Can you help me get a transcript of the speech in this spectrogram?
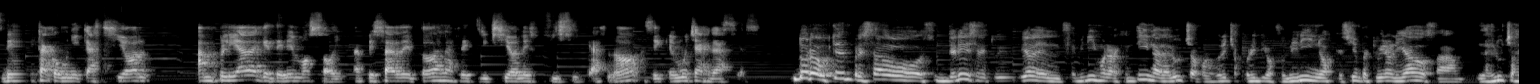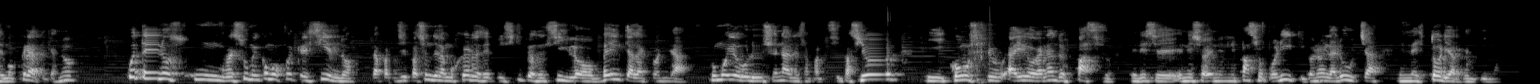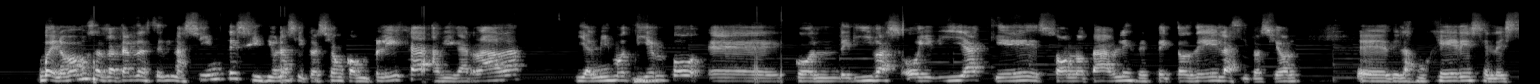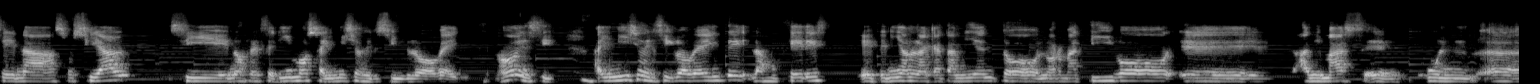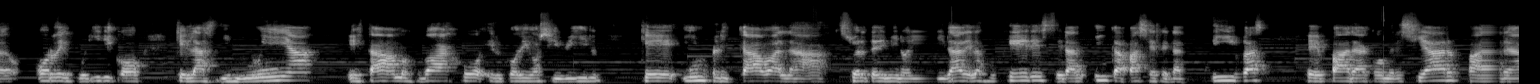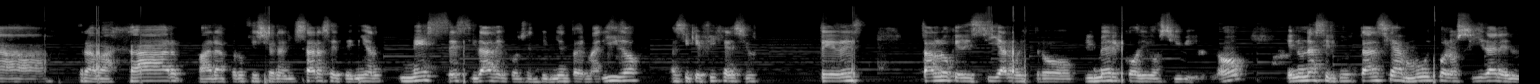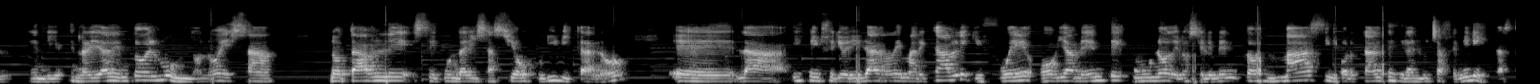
de esta comunicación ampliada que tenemos hoy, a pesar de todas las restricciones físicas, ¿no? Así que muchas gracias. Dora, usted ha expresado su interés en estudiar el feminismo en Argentina, la lucha por los derechos políticos femeninos, que siempre estuvieron ligados a las luchas democráticas, ¿no? Cuéntenos un resumen, cómo fue creciendo la participación de la mujer desde principios del siglo XX a la actualidad, cómo ha ido evolucionando esa participación y cómo se ha ido ganando espacio en, ese, en, eso, en el espacio político, ¿no? en la lucha, en la historia argentina. Bueno, vamos a tratar de hacer una síntesis de una situación compleja, abigarrada y al mismo tiempo eh, con derivas hoy día que son notables respecto de la situación eh, de las mujeres en la escena social si nos referimos a inicios del siglo XX. ¿no? Es decir, a inicios del siglo XX las mujeres eh, tenían un acatamiento normativo, eh, además un orden jurídico que las disminuía, estábamos bajo el Código Civil que implicaba la suerte de minoridad de las mujeres, eran incapaces relativas, eh, para comerciar, para trabajar, para profesionalizarse, tenían necesidad del consentimiento del marido. Así que fíjense ustedes, tal lo que decía nuestro primer Código Civil, ¿no? En una circunstancia muy conocida en, el, en realidad en todo el mundo, ¿no? Esa notable secundarización jurídica, ¿no? Eh, la, esta inferioridad remarcable que fue obviamente uno de los elementos más importantes de las luchas feministas,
